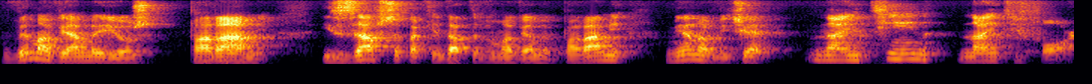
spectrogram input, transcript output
wymawiamy już parami. I zawsze takie daty wymawiamy parami, mianowicie 1994.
